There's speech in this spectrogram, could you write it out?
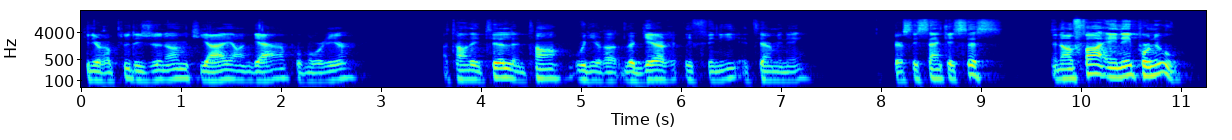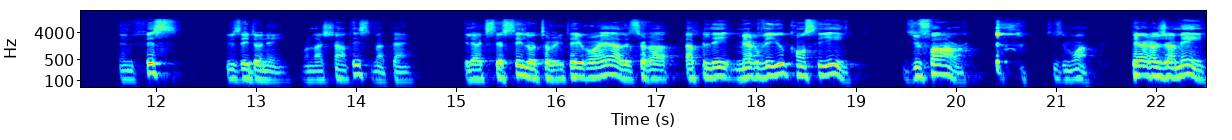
qu'il n'y aura plus des jeunes hommes qui aillent en guerre pour mourir? Attendait-il un temps où il la guerre est finie et terminée? Versets 5 et 6. Un enfant est né pour nous, un fils nous est donné. On l'a chanté ce matin. Il a exercé l'autorité royale. Il sera appelé merveilleux conseiller, du phare, excusez-moi, Père à jamais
